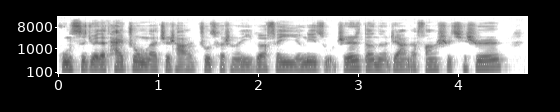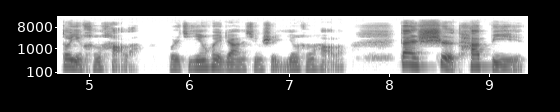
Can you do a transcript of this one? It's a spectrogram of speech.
公司觉得太重了，至少注册成一个非营利组织等等这样的方式，其实都已经很好了，或者基金会这样的形式已经很好了，但是它比。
